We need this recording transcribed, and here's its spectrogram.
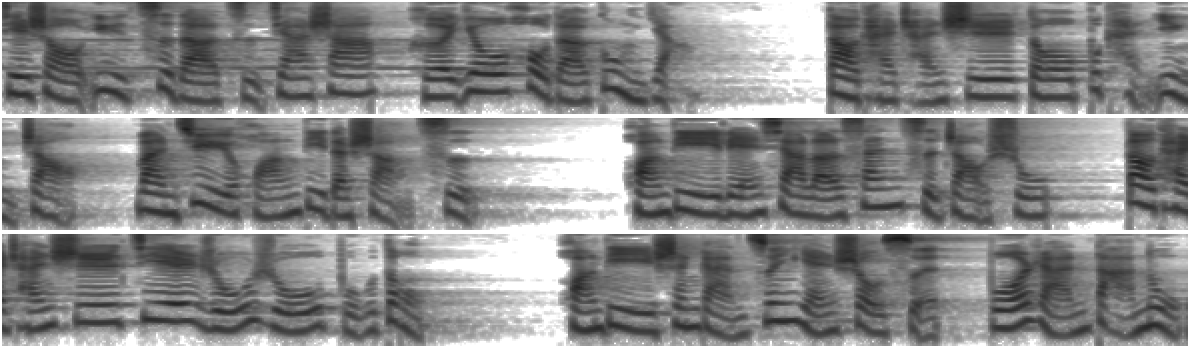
接受御赐的紫袈裟和优厚的供养，道楷禅师都不肯应召，婉拒皇帝的赏赐。皇帝连下了三次诏书，道楷禅师皆如如不动。皇帝深感尊严受损，勃然大怒，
